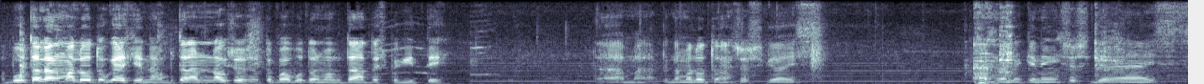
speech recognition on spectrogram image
Abuta lang maluto guys, kaya nakabuta naman og sauce, ato pa abuton mabuta nato spaghetti. Tama, apit na maluto ang sauce guys. Lamig kining sauce guys.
